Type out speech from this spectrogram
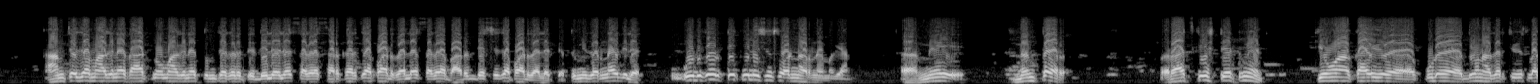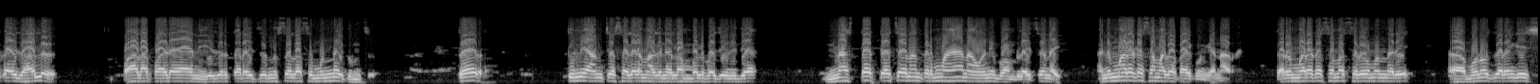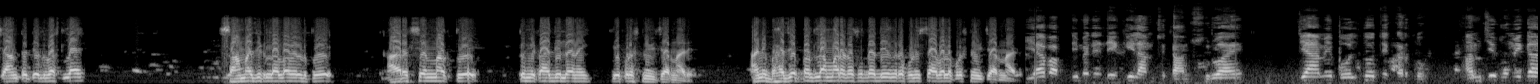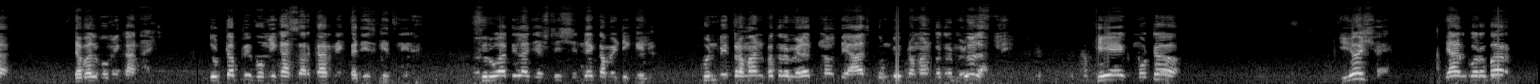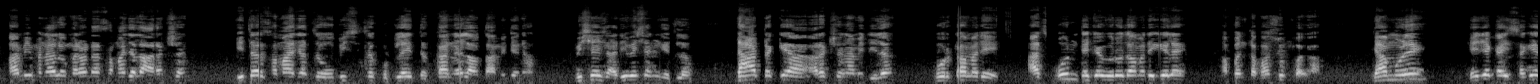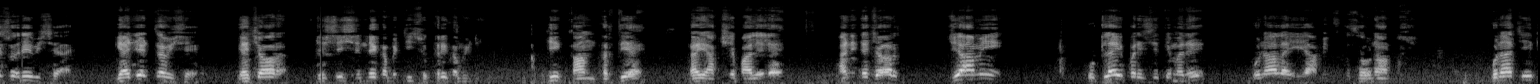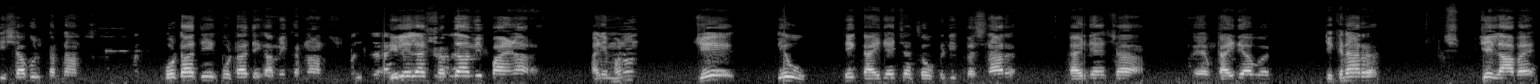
आमच्या ज्या मागण्यात आठ नऊ मागण्यात तुमच्याकडे ते दिलेल्या सगळ्या सरकारच्या पाठ झाल्या सगळ्या भारत देशाच्या पाठ झाल्या त्या तुम्ही जर नाही दिल्या गुडघर टेक्युलेशन सोडणार नाही मग मी नंतर राजकीय स्टेटमेंट किंवा काही पुढे दोन हजार चोवीस ला काय झालं पाडापाड्या आणि हे जर करायचं नसेल असं म्हणणं आहे तुमचं तर तुम्ही आमच्या सगळ्या मागण्याला अंमलबजावणी द्या. नसता त्याच्यानंतर माया नावाने बॉम्बलायचं नाही. आणि मराठा समाजात ऐकून घेणार नाही. कारण मराठा समाज सर्व म्हणणारे मनोज जरांगे शांततेत बसलाय. सामाजिक लढा लढतोय आरक्षण मागतोय. तुम्ही का दिलं नाही? हे प्रश्न विचारणार. आहे आणि भाजपमधला मराठा सुद्धा देवेंद्र फडणवीस साहेबाला प्रश्न विचारणार. या बाबतीमध्ये देखील आमचं काम सुरू आहे. जे आम्ही बोलतो ते करतो. आमची भूमिका डबल भूमिका नाही. दुटप्पी भूमिका सरकारने कधीच घेतली नाही. सुरुवातीला जस्टिस शिंदे कमिटी केली. कुणबी प्रमाणपत्र मिळत नव्हते. आज कुणबी प्रमाणपत्र मिळू लागले. हे एक मोठं यश आहे. त्याचबरोबर आम्ही म्हणालो मराठा समाजाला आरक्षण. इतर समाजाचं ओबीसीचं कुठलाही धक्का न लावता आम्ही देणार विशेष अधिवेशन घेतलं. दहा टक्के आरक्षण आम्ही दिलं. कोर्टामध्ये आज कोण त्याच्या विरोधामध्ये गेलंय आपण तपासून बघा. त्यामुळे हे जे काही सगळे सोयरे विषय आहे गॅजेटचा विषय याच्यावर जस्टिस शिंदे कमिटी सुक्री कमिटी ही काम करते आहे काही आक्षेप आलेले आहे आणि त्याच्यावर जे आम्ही कुठल्याही परिस्थितीमध्ये कुणालाही आम्ही फसवणार नाही. कुणाची दिशाभूल करणार नाही. कोटात एक कोटात एक आम्ही करणार नाही. दिलेला शब्द आम्ही पाळणार आहे. आणि म्हणून जे देऊ ते कायद्याच्या चौकटीत बसणार कायद्याच्या कायद्यावर टिकणार जे लाभ आहे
